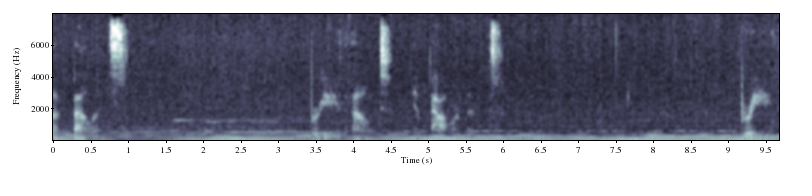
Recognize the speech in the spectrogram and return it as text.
of balance. Breathe out empowerment. Breathe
